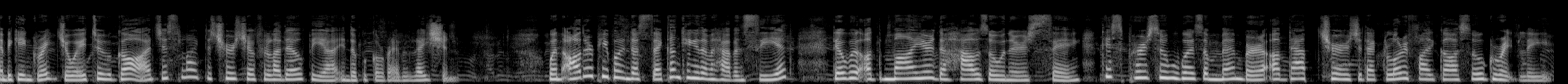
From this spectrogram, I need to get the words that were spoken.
and became great joy to God, just like the church of Philadelphia in the book of Revelation. When other people in the second kingdom of heaven see it, they will admire the house owners, saying, This person was a member of that church that glorified God so greatly.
